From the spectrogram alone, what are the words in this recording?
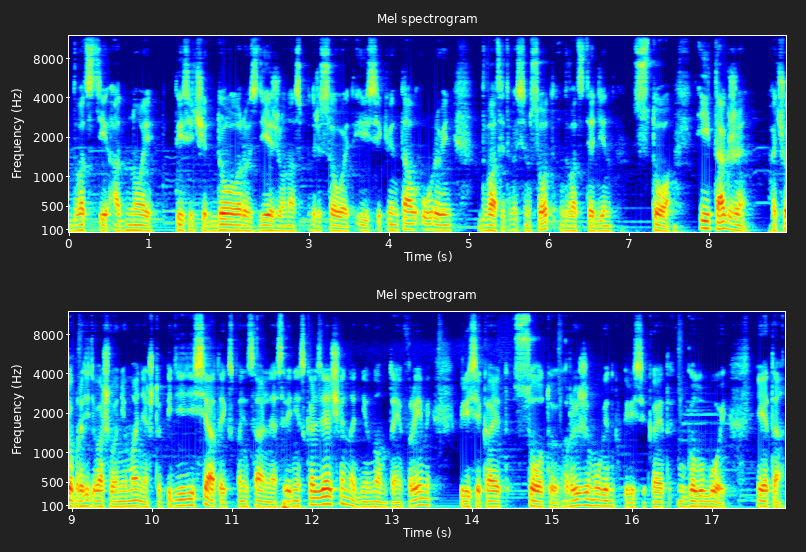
21 тысячи долларов. Здесь же у нас подрисовывает и секвентал уровень 20800, 21100. И также Хочу обратить ваше внимание, что 50 экспоненциальная среднескользящая на дневном таймфрейме пересекает сотую, рыжий мувинг пересекает голубой. И это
